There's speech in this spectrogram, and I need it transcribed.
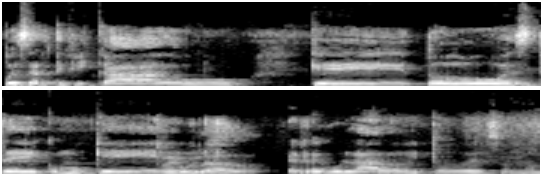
pues certificado, que todo esté como que Regulado. regulado y todo eso, ¿no?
